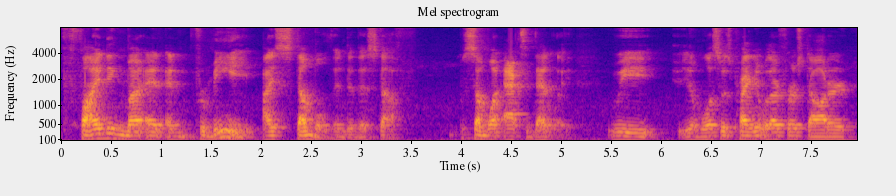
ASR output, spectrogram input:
Finding my and, and for me, I stumbled into this stuff somewhat accidentally. We, you know, Melissa was pregnant with our first daughter,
